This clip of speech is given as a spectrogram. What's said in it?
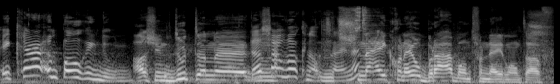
ik ga een poging doen. Als je hem doet, dan, eh, Dat dan, zou wel knap zijn, hè? snij ik gewoon heel Brabant van Nederland af.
